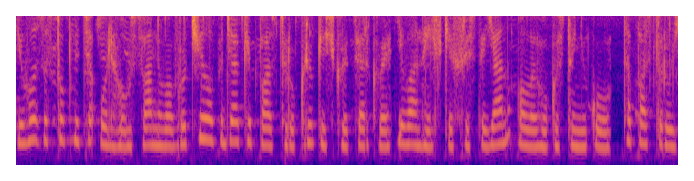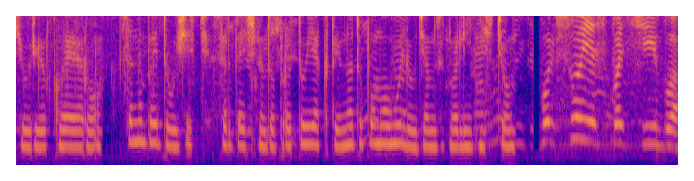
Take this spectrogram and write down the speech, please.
його заступниця Ольга Усанова вручила подяки пастору Крюківської церкви євангельських християн Олегу Костенюку та пастору Юрію Клеєру за небайдужість, сердечну доброту і активну допомогу людям з інвалідністю. Большое спасибо.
